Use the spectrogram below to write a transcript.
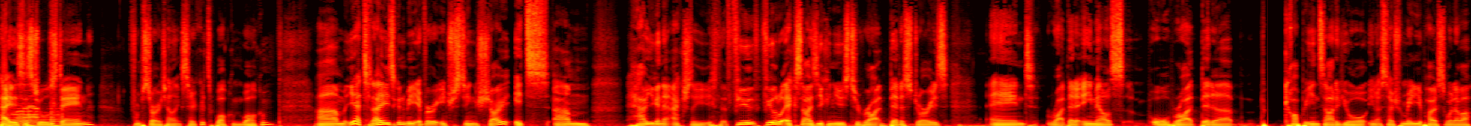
Hey, this is Jules Dan from Storytelling Secrets. Welcome, welcome. Um, yeah, today is going to be a very interesting show. It's um, how you're going to actually a few few little exercises you can use to write better stories and write better emails or write better copy inside of your you know social media posts or whatever.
